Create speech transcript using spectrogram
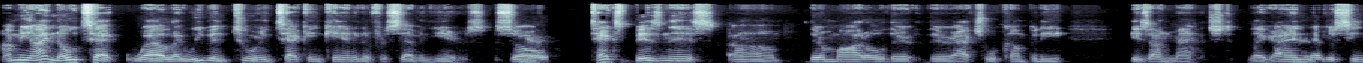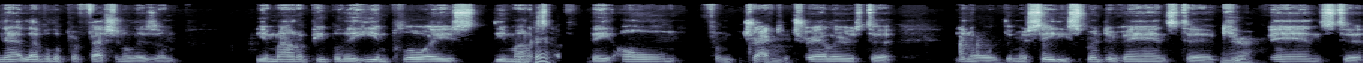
I mean, I know Tech well. Like we've been touring Tech in Canada for seven years. So yeah. Tech's business, um, their model, their their actual company is unmatched. Like I had yeah. never seen that level of professionalism. The amount of people that he employs, the amount okay. of stuff they own, from tractor mm. trailers to, you know, the Mercedes Sprinter vans to Cube yeah. vans to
